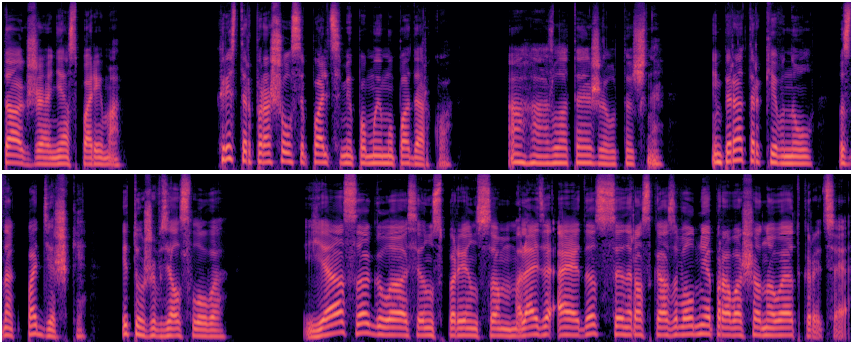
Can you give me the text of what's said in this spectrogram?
также неоспоримо». Кристер прошелся пальцами по моему подарку. «Ага, золотая жил, точно». Император кивнул в знак поддержки и тоже взял слово — «Я согласен с принцем. Леди Эйдас, сын рассказывал мне про ваше новое открытие.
